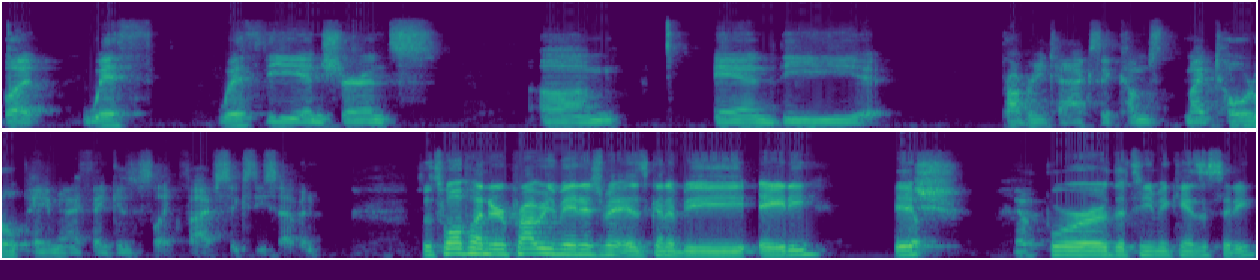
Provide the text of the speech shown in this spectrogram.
but with with the insurance um and the property tax, it comes my total payment I think is like 567. So 1200 property management is going to be 80 ish Yep. for the team in Kansas City.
